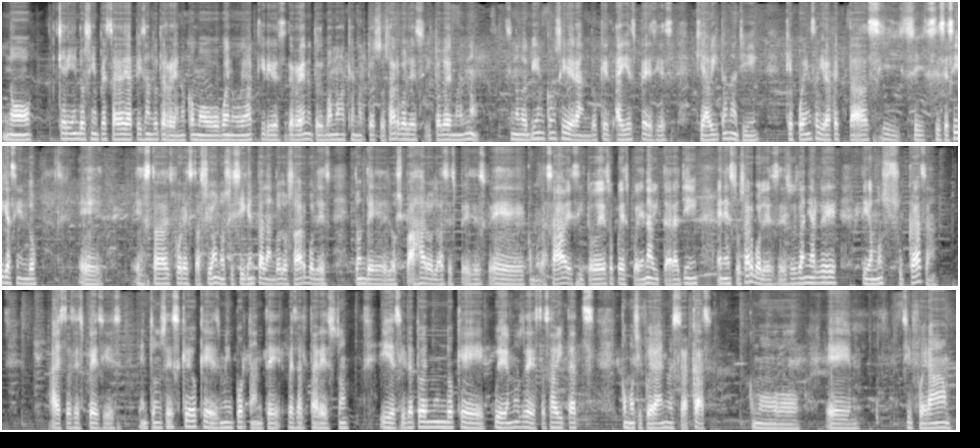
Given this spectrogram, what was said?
no queriendo siempre estar allá pisando terreno como, bueno, voy a adquirir este terreno, entonces vamos a quemar todos estos árboles y todo lo demás, no, sino más bien considerando que hay especies que habitan allí que pueden salir afectadas si, si, se sigue haciendo eh, esta deforestación o si siguen talando los árboles donde los pájaros, las especies eh, como las aves y todo eso pues pueden habitar allí en estos árboles. Eso es dañarle digamos su casa a estas especies. Entonces creo que es muy importante resaltar esto y decirle a todo el mundo que cuidemos de estos hábitats como si fuera nuestra casa, como eh, si fuera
